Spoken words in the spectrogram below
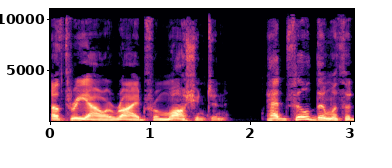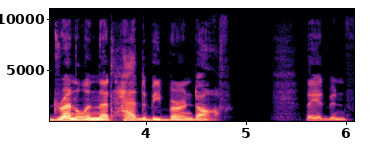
a three hour ride from Washington, had filled them with adrenaline that had to be burned off. They had been frightened.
